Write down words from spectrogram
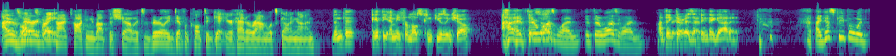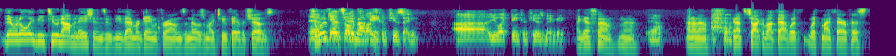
I have a very hard great. time talking about the show. It's really difficult to get your head around what's going on. didn't they get the emmy for most confusing show if there so. was one, if there was one, i think there is i think they got it I guess people would. There would only be two nominations. It would be them or Game of Thrones, and those are my two favorite shows. Yeah, what does Game that say about less me? confusing uh you like being confused maybe I guess so. No, yeah I don't know. I'm gonna have to talk about that with with my therapist.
